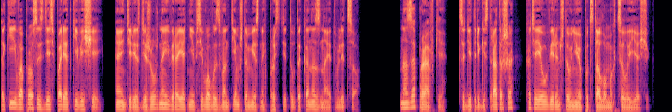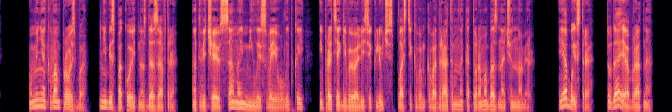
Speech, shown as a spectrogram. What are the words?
Такие вопросы здесь в порядке вещей, а интерес дежурной, вероятнее всего, вызван тем, что местных проституток она знает в лицо. «На заправке», — цедит регистраторша, хотя я уверен, что у нее под столом их целый ящик. «У меня к вам просьба. Не беспокоить нас до завтра». Отвечаю самой милой своей улыбкой и протягиваю Алисе ключ с пластиковым квадратом, на котором обозначен номер. Я быстро. Туда и обратно.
